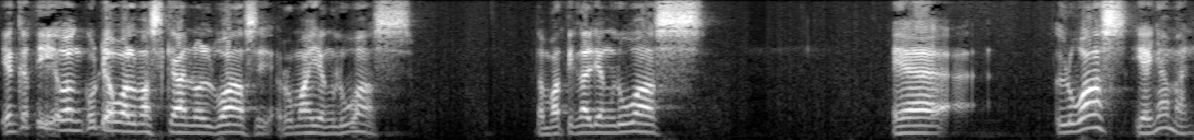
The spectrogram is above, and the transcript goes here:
Yang ketiga, yang kedua awal maskanul wasi, rumah yang luas. Tempat tinggal yang luas. Ya luas ya nyaman.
